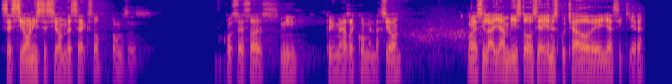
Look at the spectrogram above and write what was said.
sesión y sesión de sexo. Entonces, pues esa es mi primera recomendación. No sé si la hayan visto o si hayan escuchado de ella siquiera.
